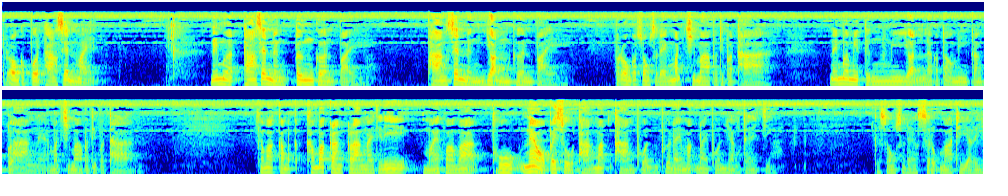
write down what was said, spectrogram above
พระองค์ก็เปิดทางเส้นใหม่ ในเมื่อทางเส้นหนึ่งตึงเกินไป ทางเส้นหนึ่งหย่อนเกินไป พระองค์ก็ทรงแสดงมัชชิมาปฏิปทา ในเมื่อมีตึงมีหย่อนแล้วก็ต้องมีกลางกลางเนี่ย มัชฌิมาปฏิปทาคำว่าคำว่ากลางกลางในที่นี้หมายความว่าถูกแนวไปสู่ทางมรรคทางผล เพื่อได้มรรคได้ผลอย่างแท้จริง ก็ทรงแสดงสรุปมาที่อริย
